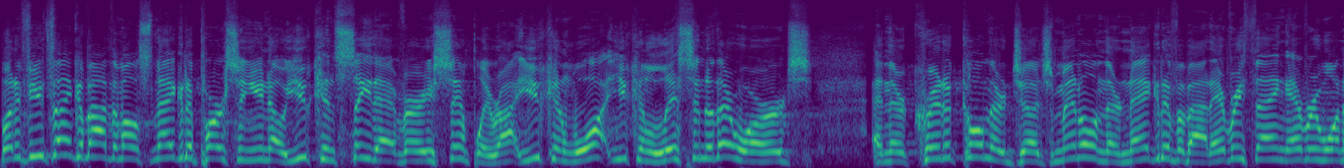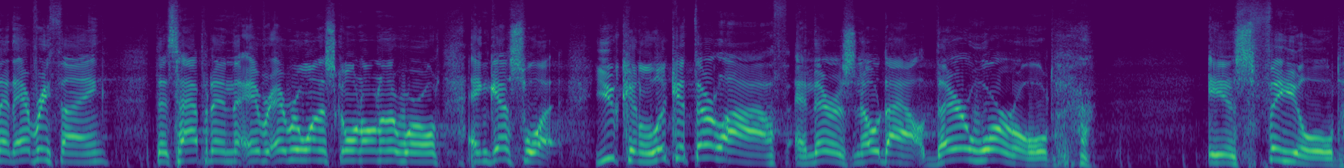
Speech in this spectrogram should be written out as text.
But if you think about the most negative person you know, you can see that very simply, right? You can what you can listen to their words and they're critical and they're judgmental and they're negative about everything, everyone and everything that's happening, everyone that's going on in the world. And guess what? You can look at their life and there is no doubt their world is filled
